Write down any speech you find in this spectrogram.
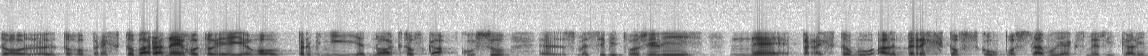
do eh, toho Brechtova raného, to je jeho první jednoaktovka kusu, eh, jsme si vytvořili ne Brechtovu, ale Brechtovskou postavu, jak jsme říkali,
